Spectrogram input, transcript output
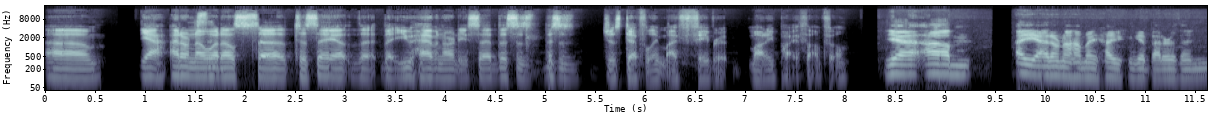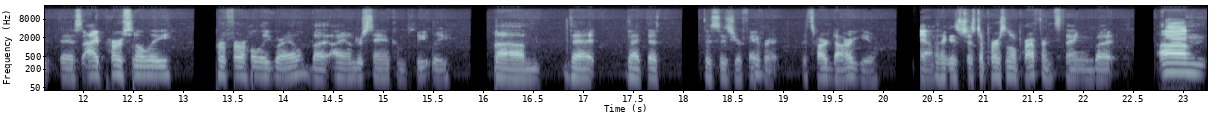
Um, yeah, I don't know what else uh, to say uh, that that you haven't already said. This is this is just definitely my favorite Monty Python film. Yeah, um, I, yeah, I don't know how many how you can get better than this. I personally prefer Holy Grail, but I understand completely um, that that this, this is your favorite. It's hard to argue. Yeah. I think it's just a personal preference thing, but um,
